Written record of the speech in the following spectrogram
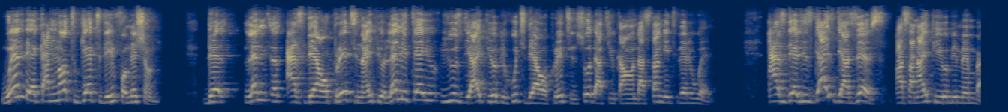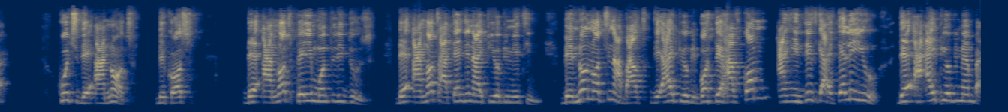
when they cannot get the information, let me, as they are operating IPO, let me tell you, use the IPOB which they are operating so that you can understand it very well. As they disguise themselves as an IPOB member, which they are not, because they are not paying monthly dues, they are not attending IPOB meeting, they know nothing about the IPOB, but they have come and in this guy telling you they are IPOB member.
